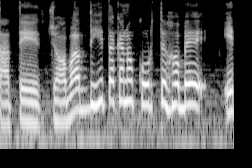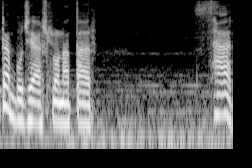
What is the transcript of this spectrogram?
তাতে জবাবদিহিতা কেন করতে হবে এটা বুঝে আসলো না তার। স্যার,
